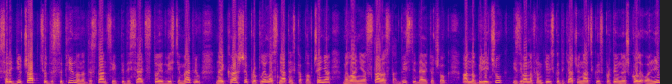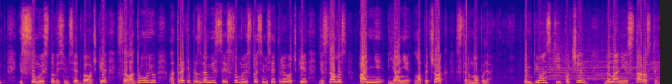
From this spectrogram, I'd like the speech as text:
Серед дівчат цю дисципліну на дистанції 50, 100 і 200 метрів найкраще проплила снятинська плавчиня Меланія Староста 209 очок. Анна Білійчук із Івано-Франківської дитячо-юнацької спортивної школи Олімп із сумою 182 очки стала другою, а третє призове місце із сумою 173 очки дісталось Анні Яні Лапичак з Тернополя. Чемпіонський почин Меланії Старости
